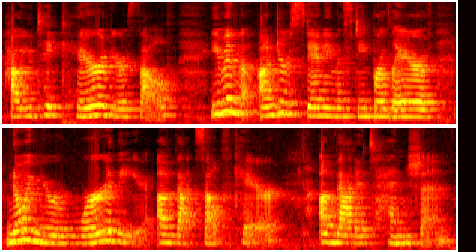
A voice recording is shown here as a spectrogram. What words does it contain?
how you take care of yourself, even understanding this deeper layer of knowing you're worthy of that self care, of that attention.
